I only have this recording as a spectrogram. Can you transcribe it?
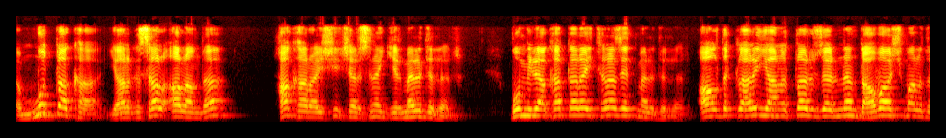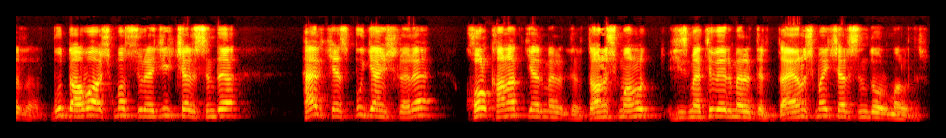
e, mutlaka yargısal alanda hak arayışı içerisine girmelidirler. Bu mülakatlara itiraz etmelidirler. Aldıkları yanıtlar üzerinden dava açmalıdırlar. Bu dava açma süreci içerisinde herkes bu gençlere kol kanat germelidir. Danışmanlık hizmeti vermelidir. Dayanışma içerisinde olmalıdır.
